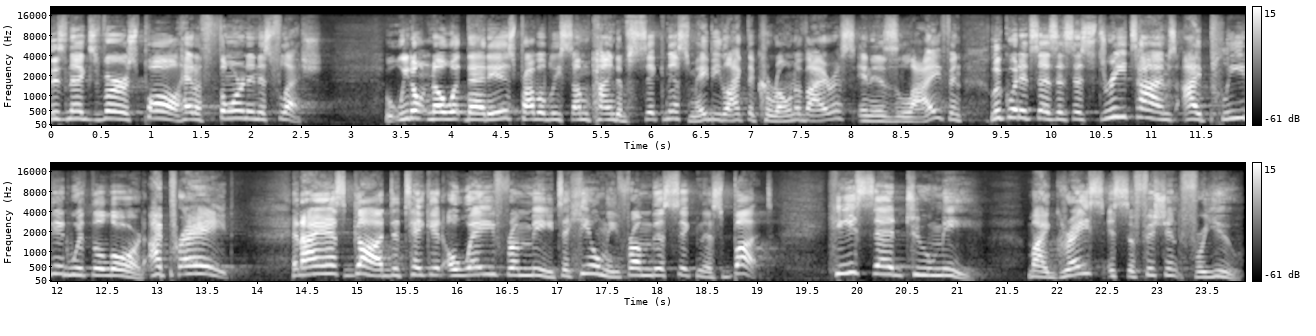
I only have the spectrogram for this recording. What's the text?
this next verse. Paul had a thorn in his flesh. We don't know what that is, probably some kind of sickness, maybe like the coronavirus in his life. And look what it says it says, Three times I pleaded with the Lord, I prayed, and I asked God to take it away from me, to heal me from this sickness. But he said to me, My grace is sufficient for you,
